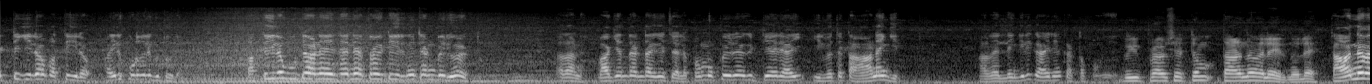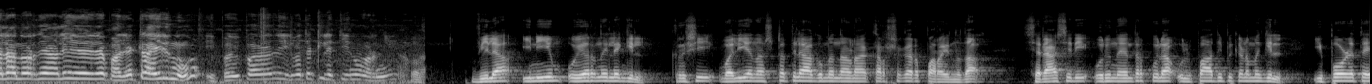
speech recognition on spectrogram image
എട്ട് കിലോ പത്ത് കിലോ അതിൽ കൂടുതൽ കിട്ടൂല. പത്ത് കിലോ കൂട്ടുകയാണെങ്കിൽ തന്നെ എത്ര കിട്ടി? ഇരുന്നൂറ്റൻപത് രൂപ കിട്ടും. അതാണ്. ബാക്കി എന്താ ഉണ്ടാക്കുക ചിലപ്പോൾ മുപ്പത് രൂപ കിട്ടിയാലായി ഇരുപത്തെട്ടാണെങ്കിൽ അതല്ലെങ്കിൽ കാര്യം കട്ടപ്പോകും ഇപ്രാവശ്യം ഏറ്റവും താഴ്ന്ന വിലയായിരുന്നു അല്ലേ? താഴ്ന്ന വില എന്ന് പറഞ്ഞാൽ പതിനെട്ടായിരുന്നു. ഇപ്പൊ ഇപ്പൊ ഇരുപത്തെട്ടിലെത്തി എന്ന് പറഞ്ഞു വില ഇനിയും ഉയർന്നില്ലെങ്കിൽ കൃഷി വലിയ നഷ്ടത്തിലാകുമെന്നാണ് കർഷകർ പറയുന്നത്. ശരാശരി ഒരു നേന്ത്രക്കുല ഉൽപ്പാദിപ്പിക്കണമെങ്കിൽ ഇപ്പോഴത്തെ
